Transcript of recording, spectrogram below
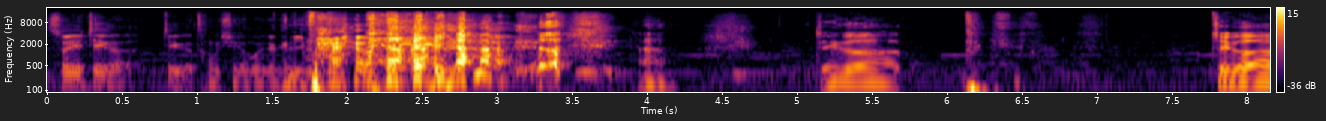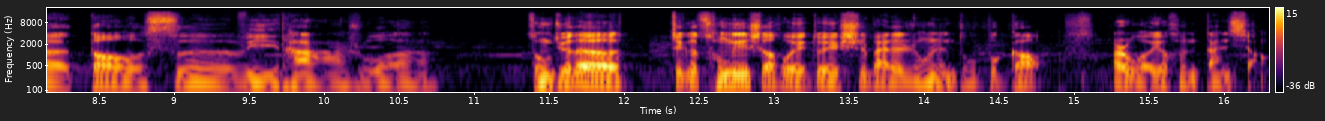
所以这个这个同学我就给你掰了。嗯，这个这个 dos v 他说，总觉得这个丛林社会对失败的容忍度不高，而我又很胆小，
